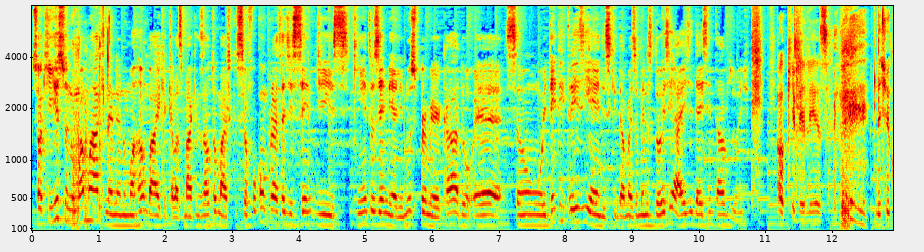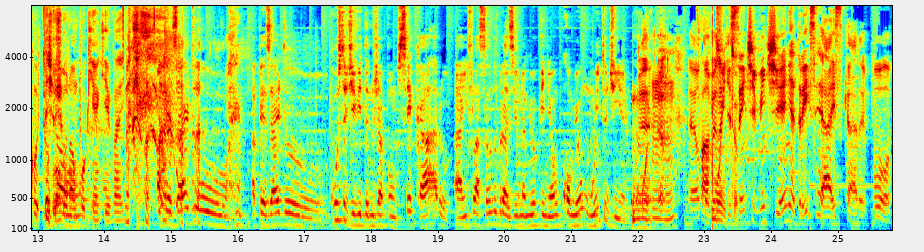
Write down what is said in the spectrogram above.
Só que isso numa máquina, né? Numa handbike, aquelas máquinas automáticas. Se eu for comprar essa de, 100, de 500ml no supermercado, é, são 83 ienes, que dá mais ou menos R$ 2,10 hoje. Oh, que beleza. Deixa eu, deixa eu bom. chorar um pouquinho aqui, vai. Apesar do, apesar do custo de vida no Japão ser caro, a inflação do Brasil, na minha opinião, comeu muito dinheiro. Uhum. É, eu tô vendo muito. que 120 yen é 3 reais, cara. Pô,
